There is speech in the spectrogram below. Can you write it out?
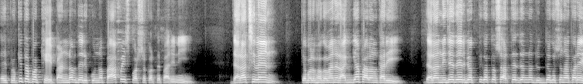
তাই প্রকৃতপক্ষে পাণ্ডবদের কোনো পাপ স্পর্শ করতে পারেনি। যারা ছিলেন কেবল ভগবানের আজ্ঞা পালনকারী, যারা নিজেদের ব্যক্তিগত স্বার্থের জন্য যুদ্ধ ঘোষণা করে,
